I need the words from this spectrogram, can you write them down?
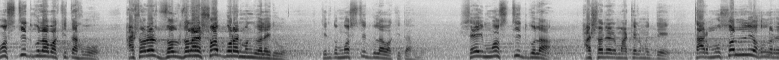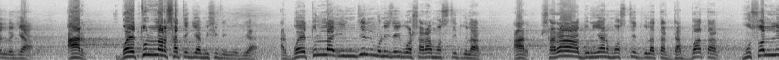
মসজিদগুলা বাকিতা থাকব হাসরের জলজলায় সব গোড়াইন ভাঙি ফেলাই দেব, কিন্তু মসজিদগুলা বাকিতা থাকব সেই মসজিদগুলা হাসরের মাঠের মধ্যে তার মুসল্লি হলরে লইয়া, আর বয়তুল্লার সাথে গিয়া মিশি যাইব গিয়া, আর বয়তুল্লাহ ইঞ্জিন বনি যাইব সারা মসজিদগুলার, আর সারা দুনিয়ার মসজিদগুলা তার ডাব্বা, তার মুসল্লি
